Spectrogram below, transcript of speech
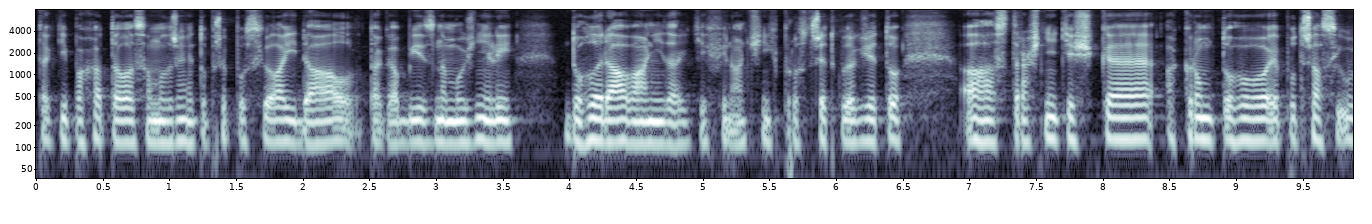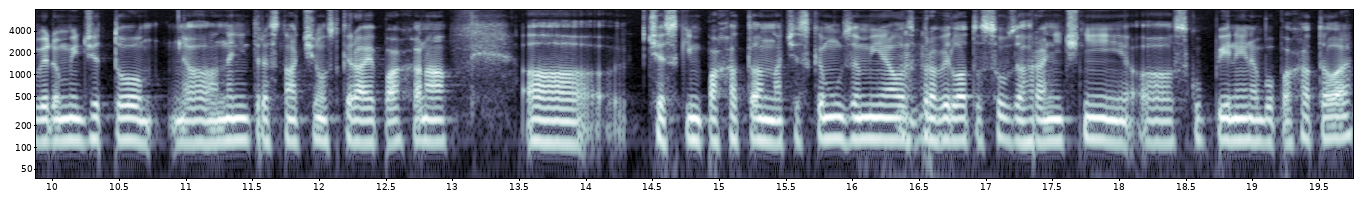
tak ti pachatele samozřejmě to přeposílají dál, tak aby znemožnili dohledávání tady těch finančních prostředků. Takže je to strašně těžké a krom toho je potřeba si uvědomit, že to není trestná činnost, která je páchaná českým pachatelem na českém území, ale mm-hmm. zpravidla to jsou zahraniční skupiny nebo pachatele,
